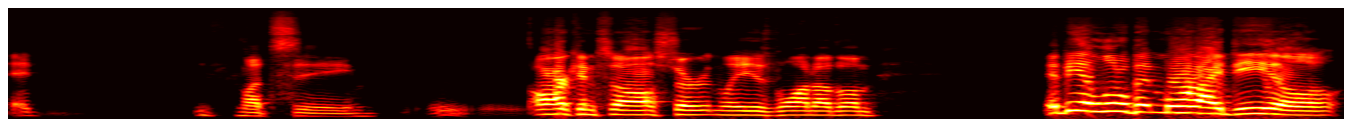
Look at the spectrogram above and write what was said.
it- let's see. Arkansas certainly is one of them. It'd be a little bit more ideal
